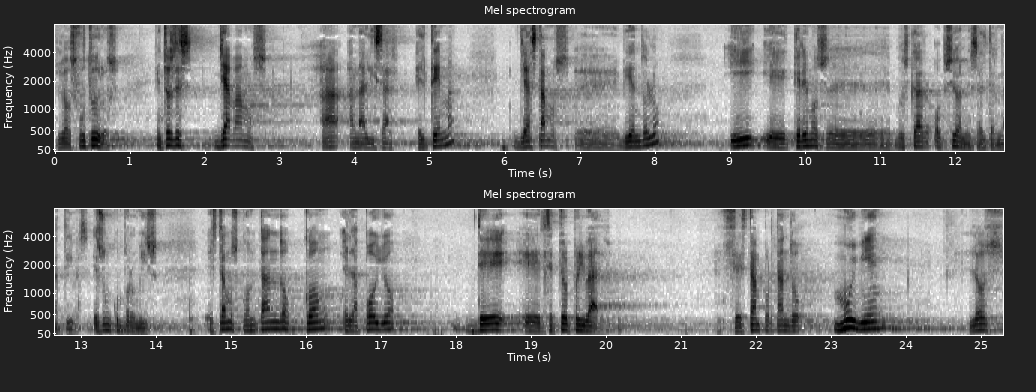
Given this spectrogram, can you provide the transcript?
los futuros. Entonces ya vamos a analizar el tema, ya estamos eh, viéndolo y eh, queremos buscar opciones alternativas. Es un compromiso. Estamos contando con el apoyo del sector privado. Se están portando muy bien los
